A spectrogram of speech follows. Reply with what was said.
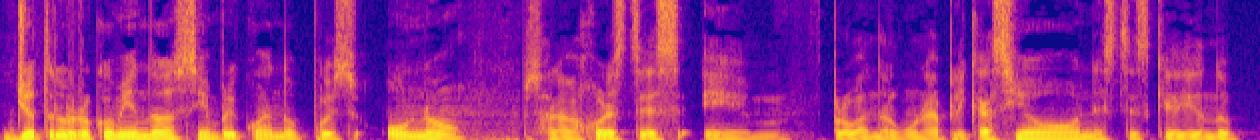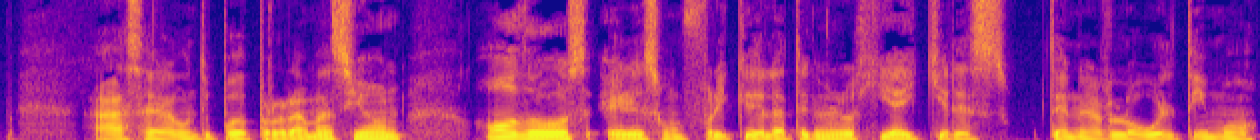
Yo te lo recomiendo siempre y cuando, pues, uno, pues a lo mejor estés em, probando alguna aplicación, estés queriendo hacer algún tipo de programación, o dos, eres un friki de la tecnología y quieres tener lo último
